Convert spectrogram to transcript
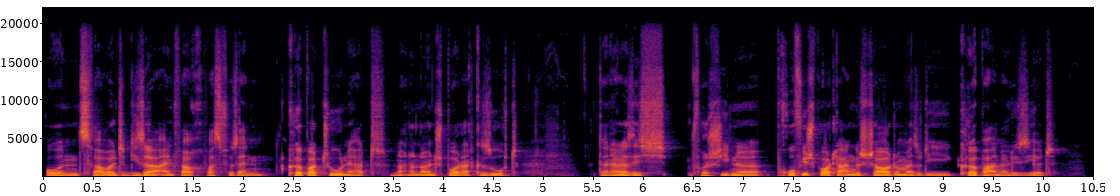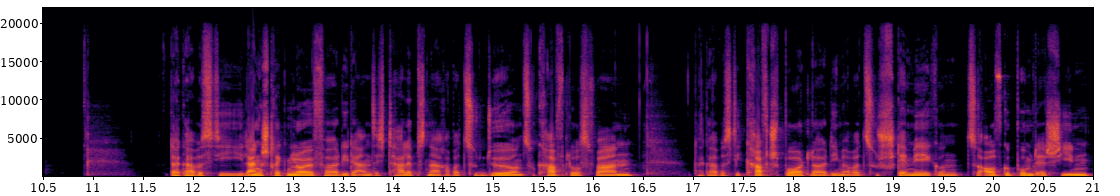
Und zwar wollte dieser einfach was für seinen Körper tun. Er hat nach einer neuen Sportart gesucht. Dann hat er sich verschiedene Profisportler angeschaut und mal so die Körper analysiert. Da gab es die Langstreckenläufer, die der Ansicht Talebs nach aber zu dürr und zu kraftlos waren. Da gab es die Kraftsportler, die ihm aber zu stämmig und zu aufgepumpt erschienen.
